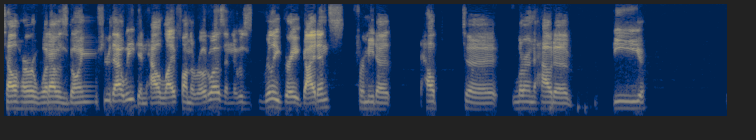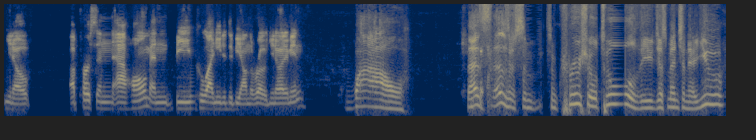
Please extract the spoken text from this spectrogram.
tell her what I was going through that week and how life on the road was. And it was really great guidance for me to help to learn how to be, you know, a person at home and be who I needed to be on the road. You know what I mean? Wow. That's those are some some crucial tools that you just mentioned there. You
